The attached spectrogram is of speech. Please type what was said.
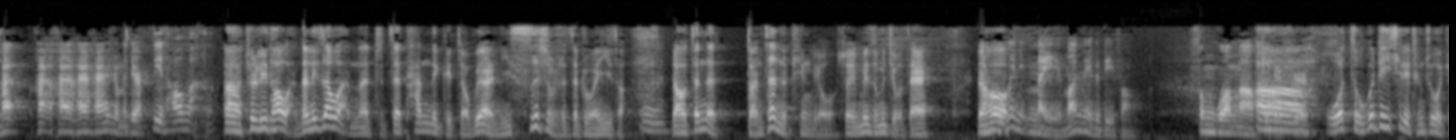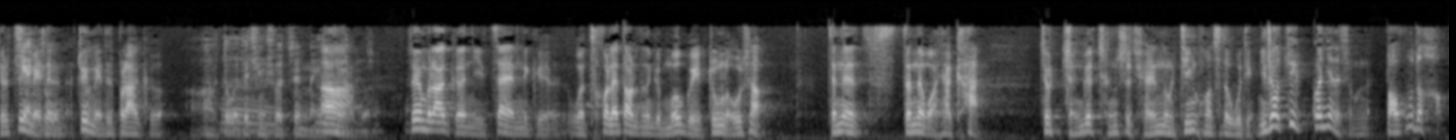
还还还还还什么地儿？立陶宛啊，就是立陶宛。但立陶宛呢，只在它那个叫维尔尼斯，是不是在中文意思？嗯。然后在那短暂的停留，所以没怎么久待。然后我问你，美吗？那个地方？风光啊，或者啊，我走过这一系列城市，我觉得最美的最美的是布拉格。啊，对，我都听说最美的布拉啊格。，虽然布拉格，你在那个我后来到了那个魔鬼钟楼上，在那在那往下看，就整个城市全是那种金黄色的屋顶。你知道最关键的是什么呢？保护的好，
